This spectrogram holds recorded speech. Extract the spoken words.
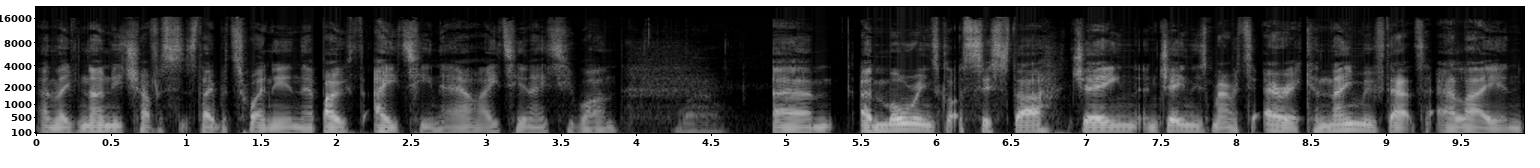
and they've known each other since they were 20, and they're both 80 now, 80 and 81. Wow. Um, and Maureen's got a sister, Jean, and Jean is married to Eric, and they moved out to LA. And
